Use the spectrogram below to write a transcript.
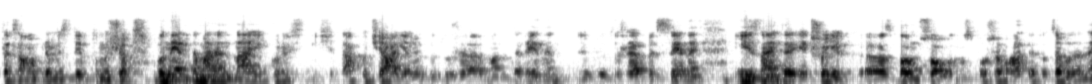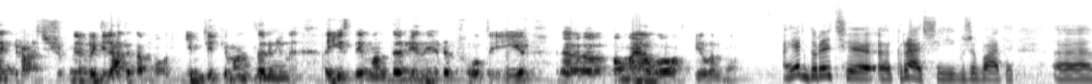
так само примістив, тому що вони, як на мене, найкорисніші. Так? Хоча я люблю дуже мандарини, люблю дуже апельсини, і знаєте, якщо їх е, збалансовано споживати, то це буде найкраще, щоб не виділяти там о, їм тільки мандарини, а їсти і мандарини, і репфрут, і е, помело, і лимон. А як, до речі, е, краще їх вживати? Е,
